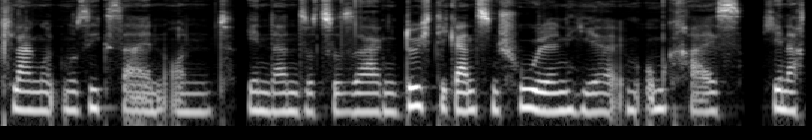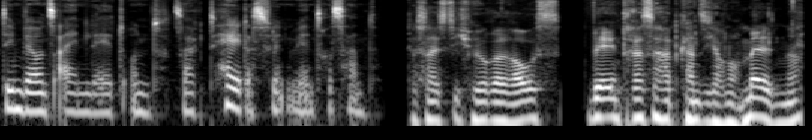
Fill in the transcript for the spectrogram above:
Klang und Musik sein und gehen dann sozusagen durch die ganzen Schulen hier im Umkreis, je nachdem, wer uns einlädt und sagt, hey, das finden wir interessant. Das heißt, ich höre raus, wer Interesse hat, kann sich auch noch melden, ne?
